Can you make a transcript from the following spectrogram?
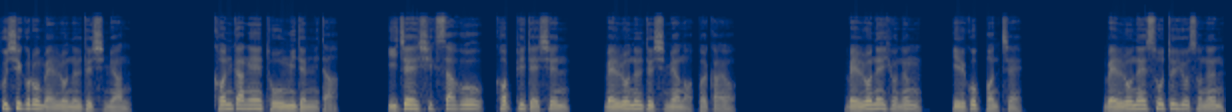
후식으로 멜론을 드시면 건강에 도움이 됩니다. 이제 식사 후 커피 대신 멜론을 드시면 어떨까요? 멜론의 효능 일곱 번째. 멜론의 소드 효소는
